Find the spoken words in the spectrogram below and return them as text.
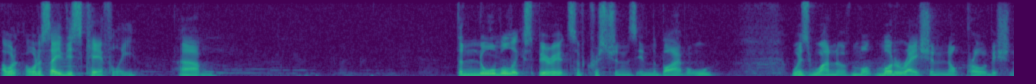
I want, I want to say this carefully. Um, the normal experience of Christians in the Bible was one of mo- moderation, not prohibition.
